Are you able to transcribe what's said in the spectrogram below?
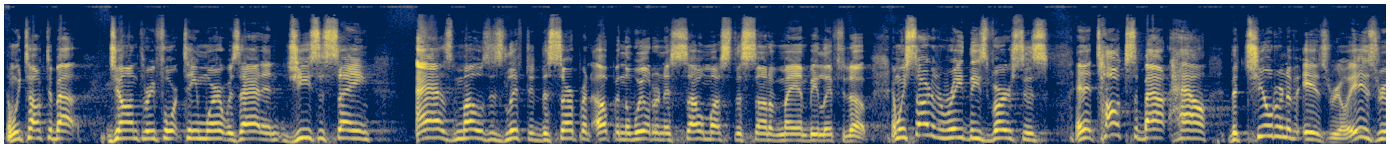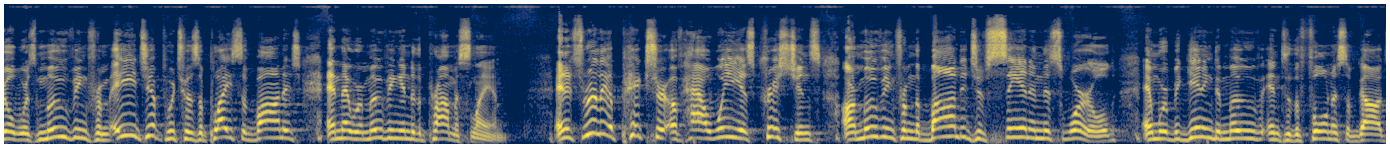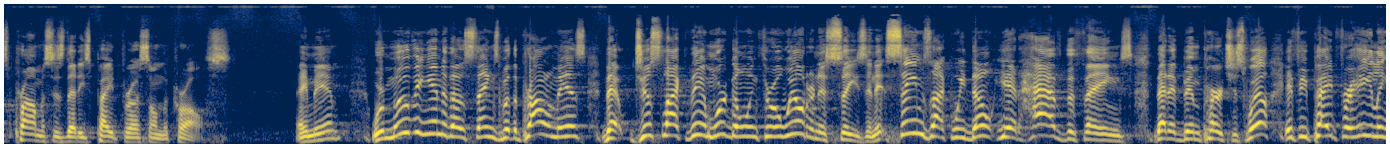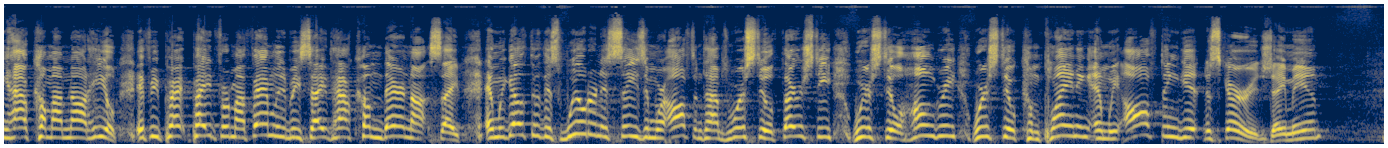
And we talked about John 3:14 where it was at and Jesus saying as Moses lifted the serpent up in the wilderness, so must the Son of Man be lifted up. And we started to read these verses, and it talks about how the children of Israel, Israel was moving from Egypt, which was a place of bondage, and they were moving into the promised land. And it's really a picture of how we as Christians are moving from the bondage of sin in this world and we're beginning to move into the fullness of God's promises that He's paid for us on the cross. Amen? We're moving into those things, but the problem is that just like them, we're going through a wilderness season. It seems like we don't yet have the things that have been purchased. Well, if He paid for healing, how come I'm not healed? If He paid for my family to be saved, how come they're not saved? And we go through this wilderness season where oftentimes we're still thirsty, we're still hungry, we're still complaining, and we often get discouraged. Amen?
